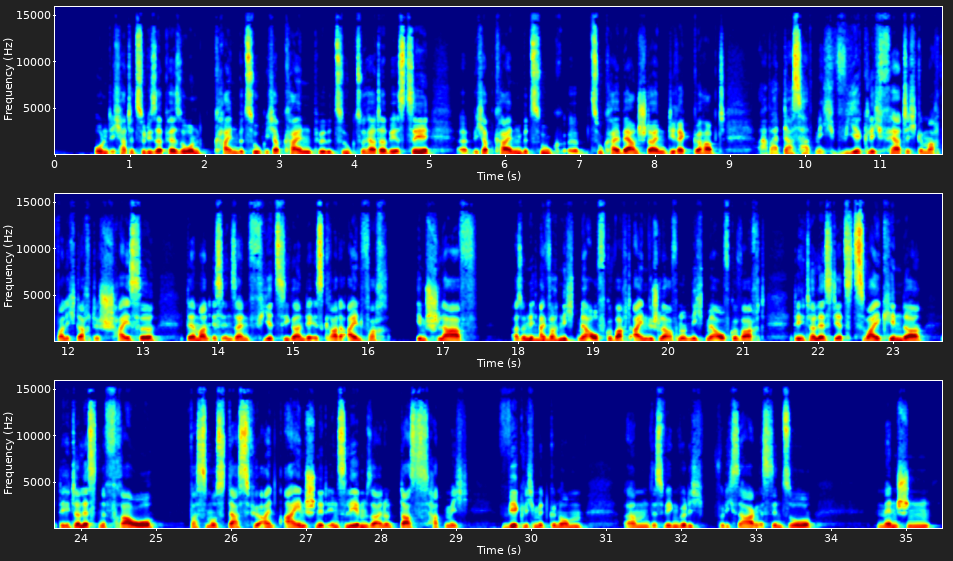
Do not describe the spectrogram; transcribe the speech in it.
und ich hatte zu dieser Person keinen Bezug. Ich habe keinen Bezug zu Hertha BSC, äh, ich habe keinen Bezug äh, zu Kai Bernstein direkt gehabt. Aber das hat mich wirklich fertig gemacht, weil ich dachte, scheiße, der Mann ist in seinen 40ern, der ist gerade einfach im Schlaf, also mhm. einfach nicht mehr aufgewacht, eingeschlafen und nicht mehr aufgewacht. Der hinterlässt jetzt zwei Kinder, der hinterlässt eine Frau. Was muss das für ein Einschnitt ins Leben sein? Und das hat mich wirklich mitgenommen. Ähm, deswegen würde ich, würde ich sagen, es sind so Menschen,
